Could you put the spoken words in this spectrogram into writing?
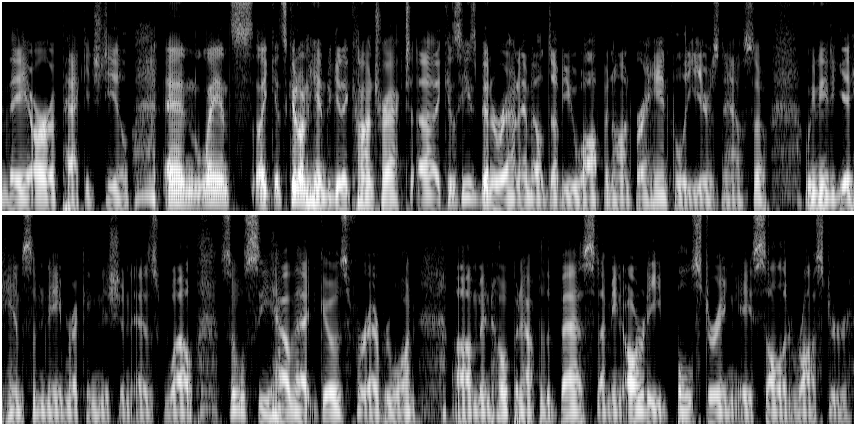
they are a package deal, and Lance like it's good on him to get a contract because uh, he's been around MLW off and on for a handful of years now. So we need to get him some name recognition as well. So we'll see how that goes for everyone, um, and hoping out for the best. I mean, already bolstering a solid roster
